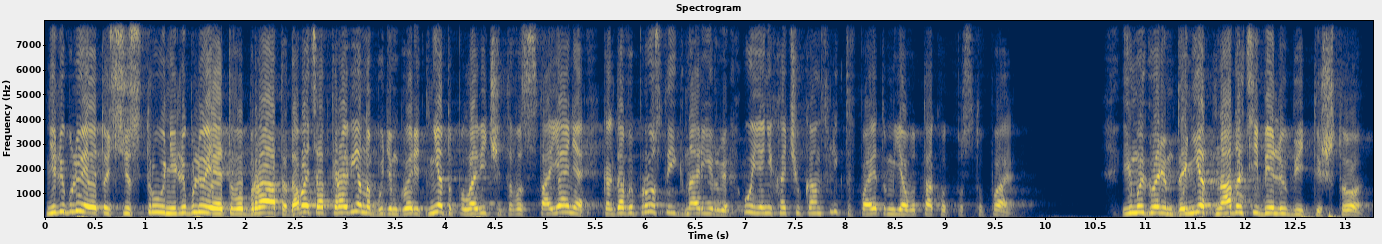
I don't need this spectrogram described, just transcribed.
Не люблю я эту сестру, не люблю я этого брата. Давайте откровенно будем говорить, нету половичного состояния, когда вы просто игнорировали. Ой, я не хочу конфликтов, поэтому я вот так вот поступаю. И мы говорим, да нет, надо тебе любить, ты что?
